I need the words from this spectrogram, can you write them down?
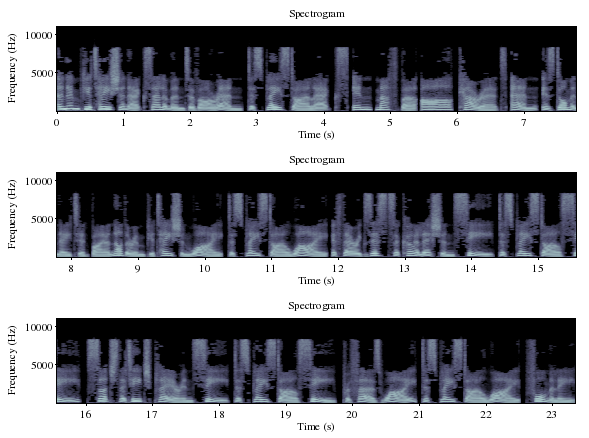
an imputation x element of Rn display style x in mathbar R caret n is dominated by another imputation y display style y. If there exists a coalition C display style C such that each player in C display style C prefers y display style y. Formally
